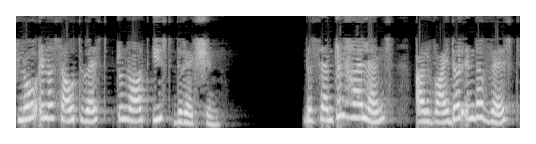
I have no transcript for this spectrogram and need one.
flow in a southwest to northeast direction. The Central Highlands are wider in the west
